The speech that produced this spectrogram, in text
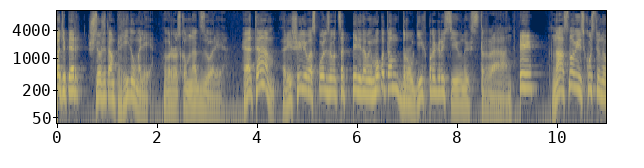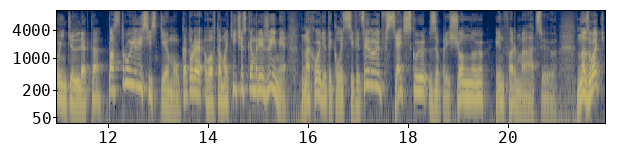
а теперь, что же там придумали в Роскомнадзоре? А там решили воспользоваться передовым опытом других прогрессивных стран. И на основе искусственного интеллекта построили систему, которая в автоматическом режиме находит и классифицирует всяческую запрещенную информацию. Назвать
